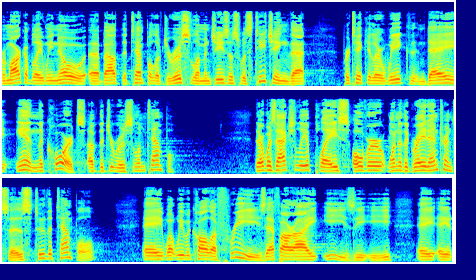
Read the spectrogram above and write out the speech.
Remarkably, we know about the Temple of Jerusalem, and Jesus was teaching that particular week and day in the courts of the Jerusalem Temple. There was actually a place over one of the great entrances to the temple, a what we would call a frieze, F R I E Z E, a,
